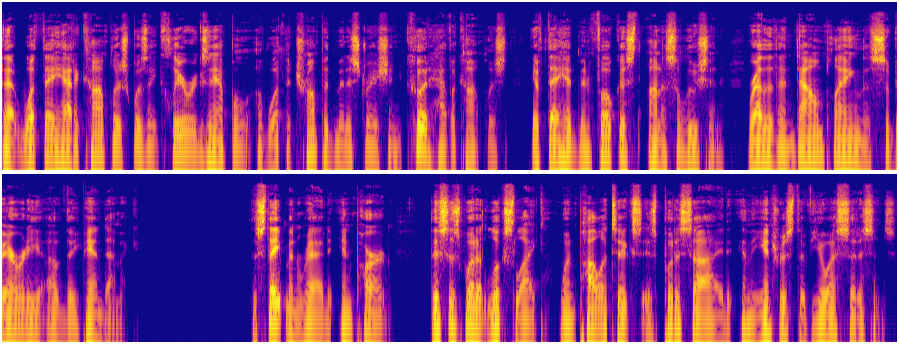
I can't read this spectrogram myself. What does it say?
that what they had accomplished was a clear example of what the Trump administration could have accomplished if they had been focused on a solution rather than downplaying the severity of the pandemic. The statement read, in part, this is what it looks like when politics is put aside in the interest of U.S. citizens.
